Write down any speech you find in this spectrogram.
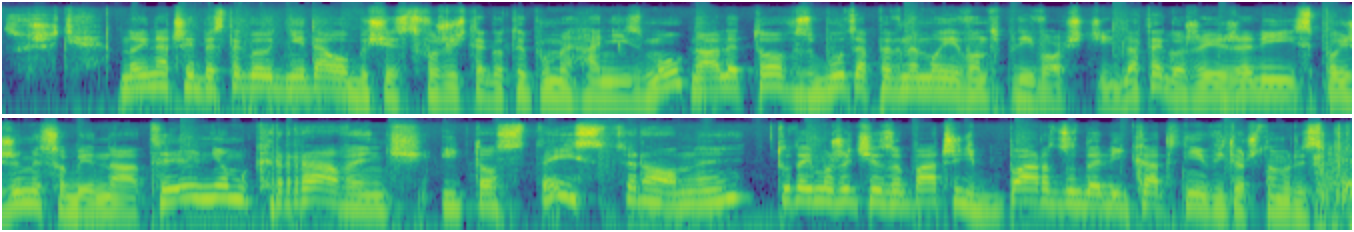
Słyszycie? No inaczej bez tego nie dałoby się stworzyć tego typu mechanizmu, no ale to wzbudza pewne moje wątpliwości, dlatego że jeżeli spojrzymy sobie na tylnią krawędź i to z tej strony, tutaj możecie zobaczyć bardzo delikatnie widoczną ryskę.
